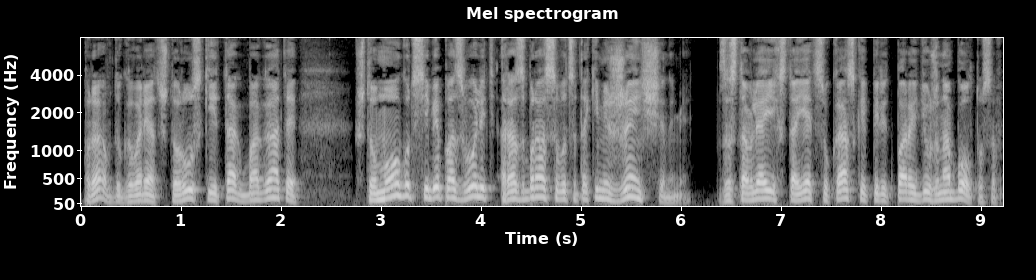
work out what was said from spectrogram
«Правду говорят, что русские так богаты, что могут себе позволить разбрасываться такими женщинами, заставляя их стоять с указкой перед парой дюжин оболтусов».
